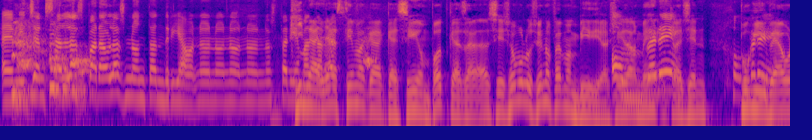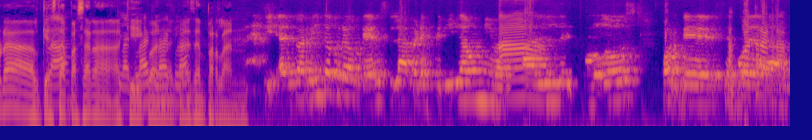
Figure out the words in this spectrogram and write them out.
eh, mitjançant les paraules no entendríem, no, no, no, no, no estaríem Quina aterrats. llàstima que, que sigui un podcast. Eh, Si això evoluciona, ho fem en vídeo, així Hombre, que la gent pugui hombre. veure el que Clar, està passant a- clar, aquí clar, quan, clar, quan clar. estem parlant. Sí, el perrito creo que es la preferida universal ah. de todos porque se puede dar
